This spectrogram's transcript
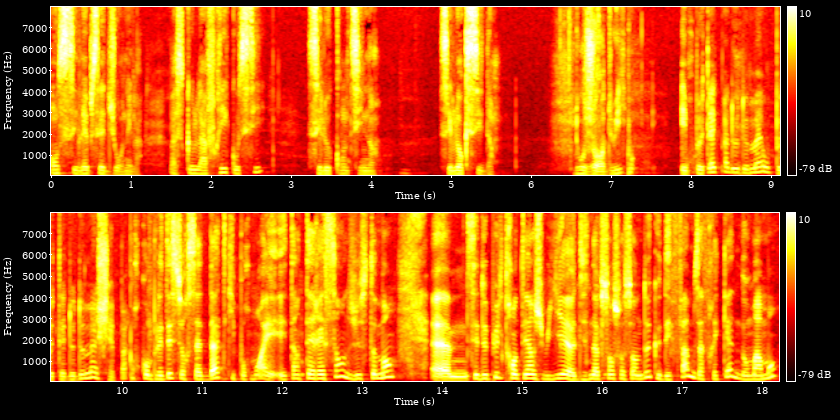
on célèbre cette journée-là. Parce que l'Afrique aussi, c'est le continent, c'est l'Occident. D'aujourd'hui et peut-être pas de demain ou peut-être de demain, je sais pas. Pour compléter sur cette date qui pour moi est, intéressante justement, euh, c'est depuis le 31 juillet 1962 euh, que des femmes africaines, nos mamans,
